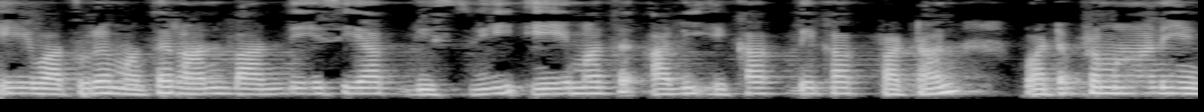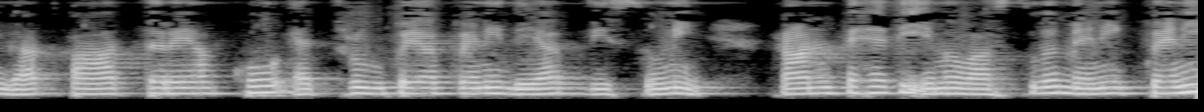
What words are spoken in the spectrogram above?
ඒ වතුර මත රන් බන්දේසියක් දිස් වී ඒ මත අඩි එකක් දෙකක් පටන් වට ප්‍රමාණයගත් පාත්‍රයක් හෝ ඇත් රූපයක් වැනි දෙයක් දිස් වුනි. රන් පැහැති එම වස්තුව මණික් වැනි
